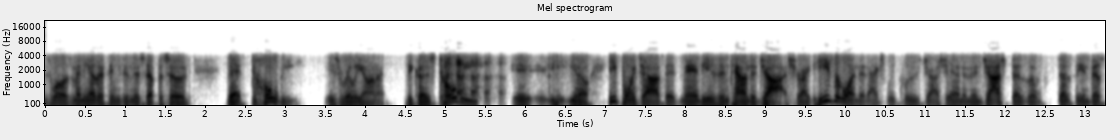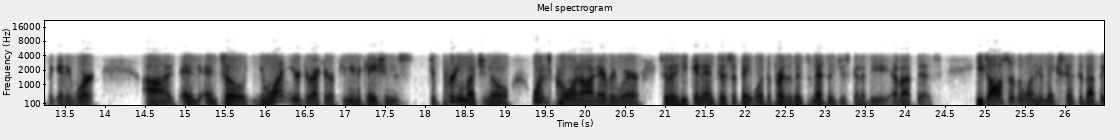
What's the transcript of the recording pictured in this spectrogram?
as well as many other things in this episode, that Toby is really on it because Toby, he, you know, he points out that Mandy is in town to Josh. Right, he's the one that actually clues Josh in, and then Josh does the does the investigative work. Uh, and and so you want your director of communications to pretty much know what's going on everywhere so that he can anticipate what the president's message is going to be about this. He's also the one who makes sense about the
